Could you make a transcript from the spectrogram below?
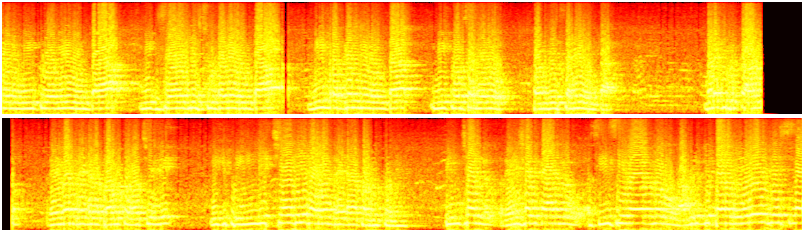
నేను మీతోనే ఉంటా మీకు సేవ చేసుకుంటూనే ఉంటా మీ మధ్యలోనే ఉంటా మీకోసం నేను పనిచేస్తూనే ఉంటా. మనకి ఇప్పుడు రేవంత్ రెడ్డి గారి ప్రభుత్వం వచ్చింది మీకు ఇప్పుడు ఇల్లు ఇచ్చేది రేవంత్ రెడ్డి గారి ప్రభుత్వమే. పింఛన్లు రేషన్ కార్డులు సీసీ రోడ్లు అభివృద్ధి పనులు ఏం చేసినా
